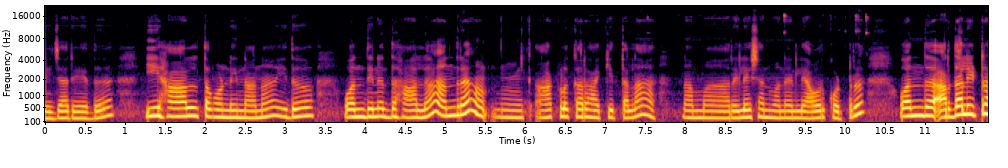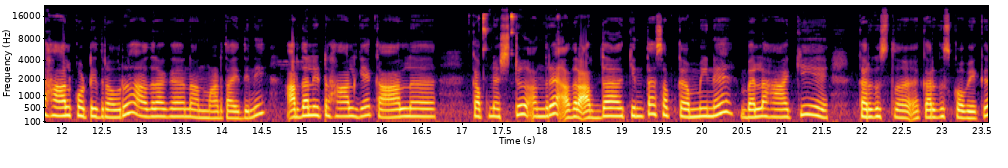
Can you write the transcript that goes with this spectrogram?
ನಿಜ ರೀ ಇದು. ಈ ಹಾಲು ತೊಗೊಂಡಿನಿ ನಾನು, ಇದು ಒಂದು ದಿನದ ಹಾಲು ಅಂದ್ರೆ ಆಕಳು ಕರು ಹಾಕಿತ್ತಲ್ಲ, ನಮ್ಮ ರಿಲೇಷನ್ ಮನೆಯಲ್ಲಿ ಅವ್ರು ಕೊಟ್ಟರು ಒಂದು ಅರ್ಧ ಲೀಟ್ರ್ ಹಾಲು ಕೊಟ್ಟಿದ್ರು ಅವರು, ಅದ್ರಾಗ ನಾನು ಮಾಡ್ತಾಯಿದ್ದೀನಿ ಅರ್ಧ ಲೀಟ್ರ್ ಹಾಲಿಗೆ ಕಾಲು ಕಪ್ನಷ್ಟು, ಅಂದರೆ ಅದರ ಅರ್ಧಕ್ಕಿಂತ ಸ್ವಲ್ಪ ಕಮ್ಮಿನೇ ಬೆಲ್ಲ ಹಾಕಿ ಕರ್ಗಿಸ್ ಕರಗಿಸ್ಕೋಬೇಕು.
